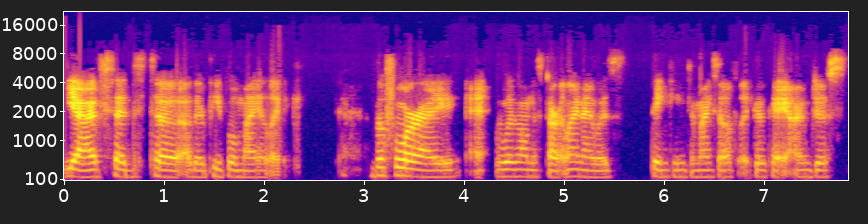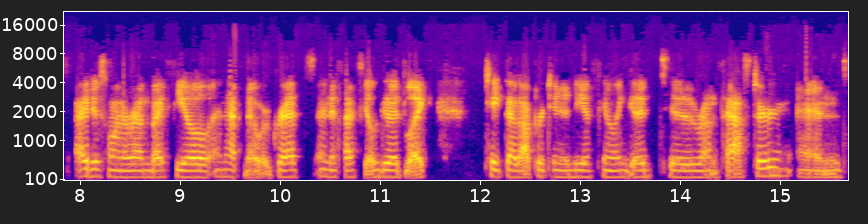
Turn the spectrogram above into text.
yeah, I've said to other people, my like, before I eh, was on the start line, I was thinking to myself like okay i'm just i just want to run by feel and have no regrets. And if i feel good like take that opportunity of feeling good to run faster and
